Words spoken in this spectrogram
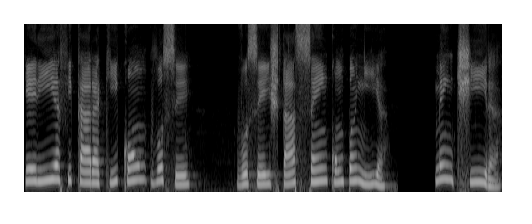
Queria ficar aqui com você. Você está sem companhia. Mentira!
